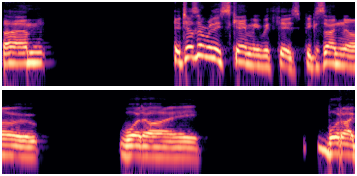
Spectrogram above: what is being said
Um, it doesn't really scare me with this because I know what I, what I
